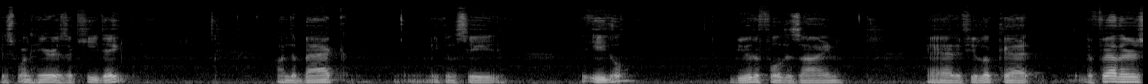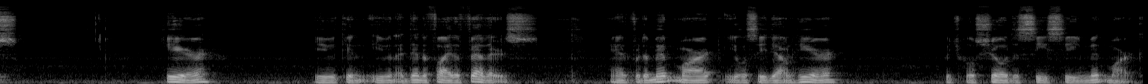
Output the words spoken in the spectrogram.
This one here is a key date. On the back, you can see the eagle. Beautiful design. And if you look at the feathers here, you can even identify the feathers. And for the mint mark, you'll see down here, which will show the CC mint mark.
